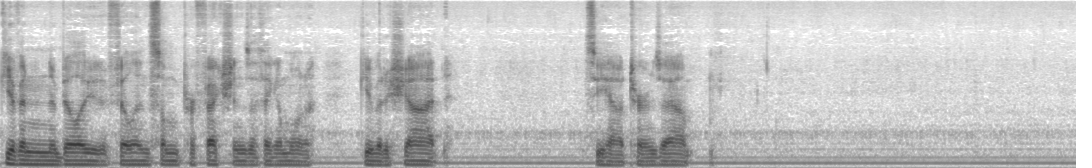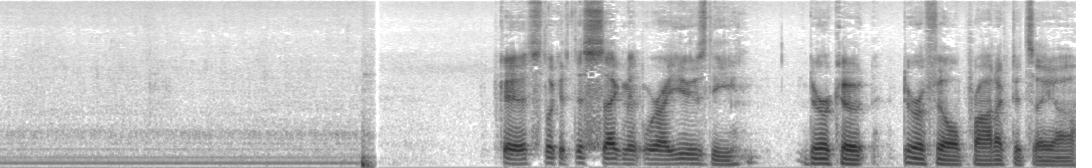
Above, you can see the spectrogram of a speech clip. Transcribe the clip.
given an ability to fill in some perfections, I think I'm going to give it a shot, see how it turns out. Okay, let's look at this segment where I use the Duracoat Durafil product. It's a uh,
